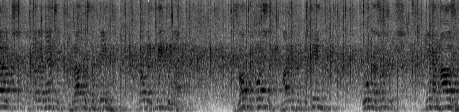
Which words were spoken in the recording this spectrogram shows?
Klarić, Natalija Neček, Branko Stapin, Robert Mikulja, Zvonko Košić, Marin Pantekin, Luka Žušić, Miran Hauser,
